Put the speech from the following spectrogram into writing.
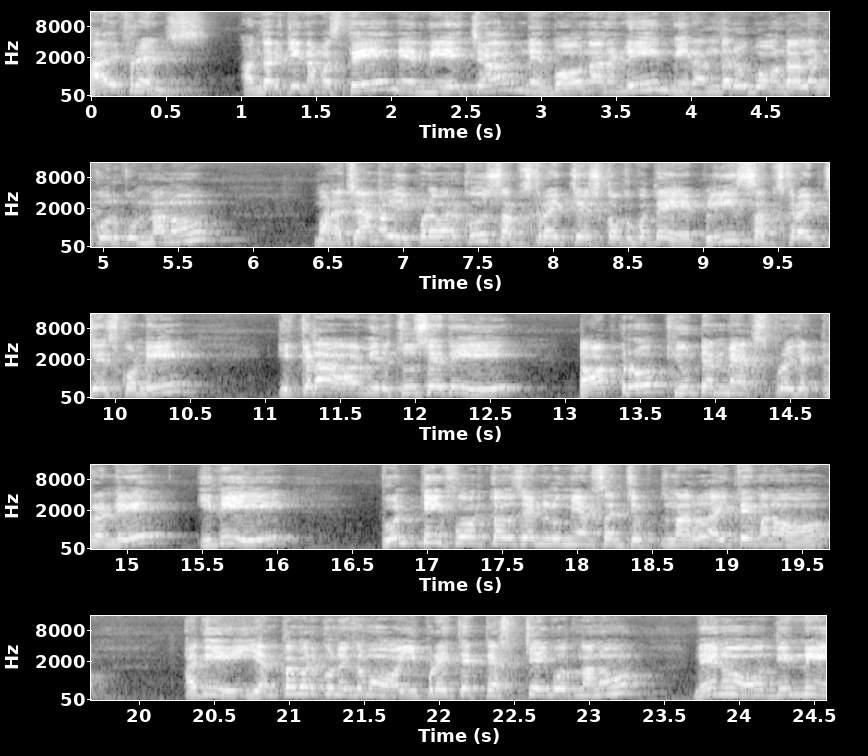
హాయ్ ఫ్రెండ్స్ అందరికీ నమస్తే. నేను మీ హెచ్ఆర్ నేను బాగున్నానండి. మీరందరూ బాగుండాలని కోరుకుంటున్నాను. మన ఛానల్ ఇప్పటి వరకు సబ్స్క్రైబ్ చేసుకోకపోతే ప్లీజ్ సబ్స్క్రైబ్ చేసుకోండి. ఇక్కడ మీరు చూసేది టాప్ రో క్యూ టెన్ మ్యాక్స్ ప్రొజెక్టర్ అండి. ఇది ట్వంటీ ఫోర్ థౌజండ్ లూమియన్స్ అని చెప్తున్నారు. అయితే మనం అది ఎంతవరకు నిజమో ఇప్పుడైతే టెస్ట్ చేయబోతున్నాను. నేను దీన్ని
